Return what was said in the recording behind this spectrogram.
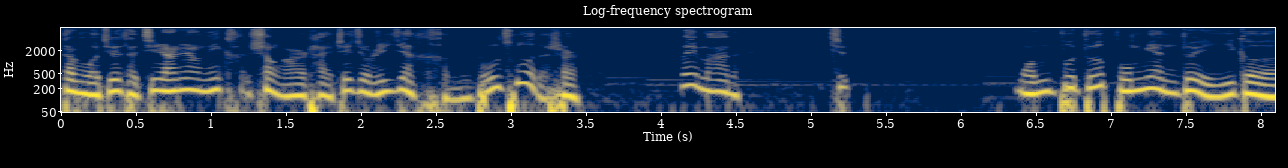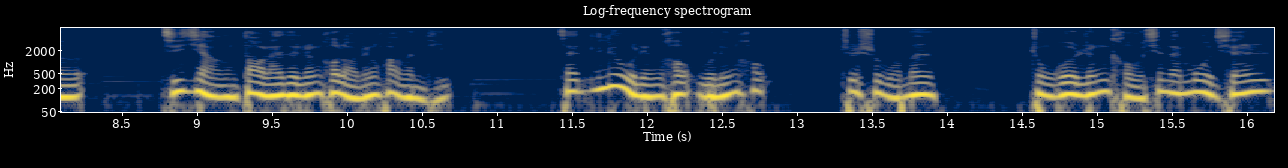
但我觉得他既然让你生二胎，这就是一件很不错的事儿。为嘛呢？就我们不得不面对一个即将到来的人口老龄化问题。在六零后、五零后，这是我们。中国人口现在目前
